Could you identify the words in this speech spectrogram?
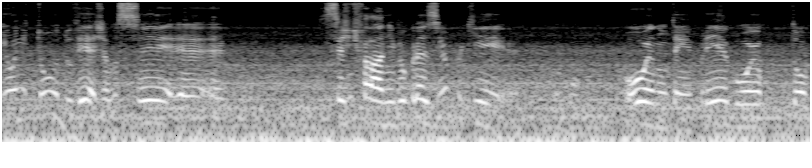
E une tudo, veja, você. É, é, se a gente falar nível Brasil, porque ou eu não tenho emprego, ou eu estou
